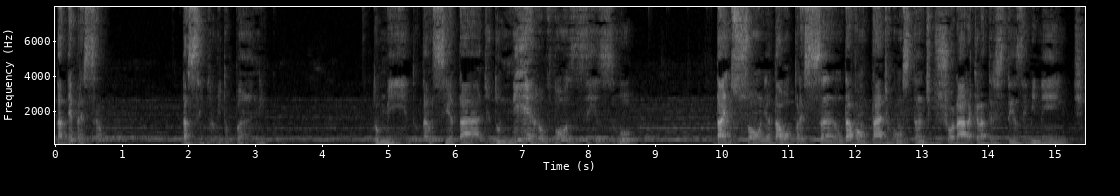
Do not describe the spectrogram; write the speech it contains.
da depressão, da síndrome do pânico, do medo, da ansiedade, do nervosismo, da insônia, da opressão, da vontade constante de chorar, aquela tristeza iminente.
